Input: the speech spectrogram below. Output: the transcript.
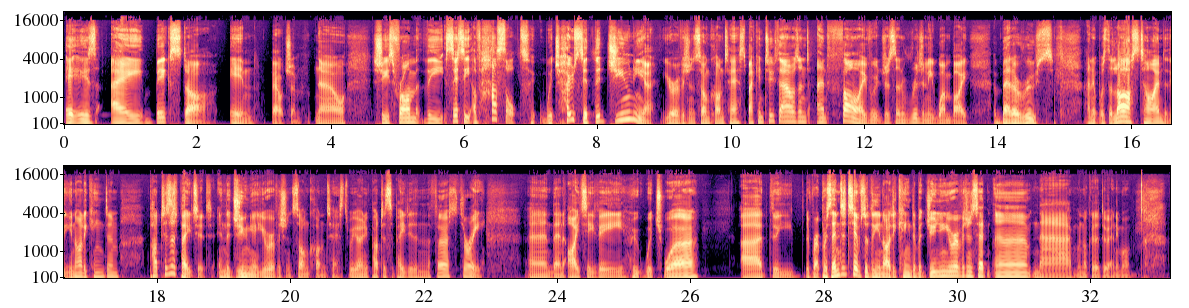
is a big star in Belgium. Now, she's from the city of Hasselt, which hosted the Junior Eurovision Song Contest back in 2005, which was originally won by Belarus. And it was the last time that the United Kingdom participated in the Junior Eurovision Song Contest. We only participated in the first three. And then ITV, who, which were uh, the the representatives of the United Kingdom at Junior Eurovision said, um, "Nah, we're not going to do it anymore,"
